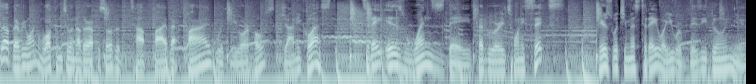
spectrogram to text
What's up, everyone? Welcome to another episode of the Top 5 at 5 with your host, Johnny Quest. Today is Wednesday, February 26th. Here's what you missed today while you were busy doing you.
